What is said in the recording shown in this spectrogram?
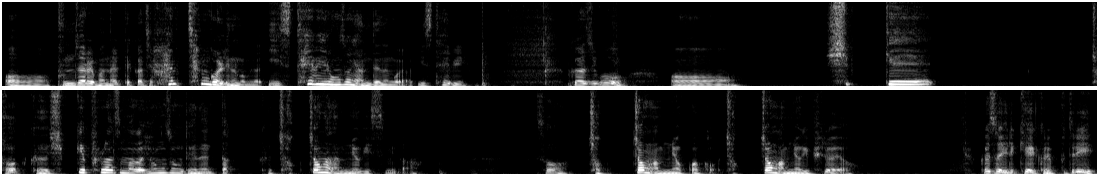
어, 분자를 만날 때까지 한참 걸리는 겁니다. 이 스텝이 형성이 안 되는 거예요. 이 스텝이. 그래가지고 어, 쉽게 저 그 쉽게 플라즈마가 형성되는 딱 그 적정한 압력이 있습니다. 그래서 적정 압력과 거- 적정 압력이 필요해요. 그래서 이렇게 그래프들이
